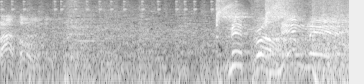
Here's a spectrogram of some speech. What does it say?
battle. Min.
